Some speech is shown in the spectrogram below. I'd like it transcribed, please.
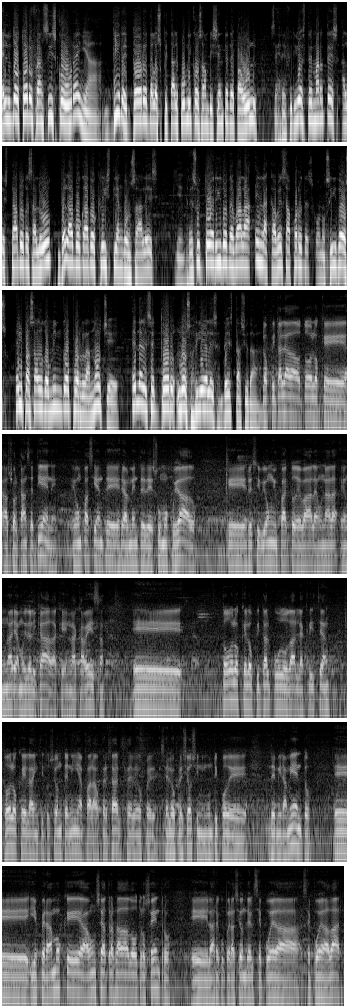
El doctor Francisco Ureña, director del Hospital Público San Vicente de Paul, se refirió este martes al estado de salud del abogado Cristian González, quien resultó herido de bala en la cabeza por desconocidos el pasado domingo por la noche en el sector Los Rieles de esta ciudad. El hospital le ha dado todo lo que a su alcance tiene. Es un paciente realmente de sumo cuidado que recibió un impacto de bala en, un área muy delicada, que en la cabeza. Eh, todo lo que el hospital pudo darle a Cristian, todo lo que la institución tenía para ofrecer, se le, ofreció sin ningún tipo de, miramiento. Eh, y esperamos que aún sea trasladado a otro centro, eh, la recuperación de él se pueda, se pueda dar.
